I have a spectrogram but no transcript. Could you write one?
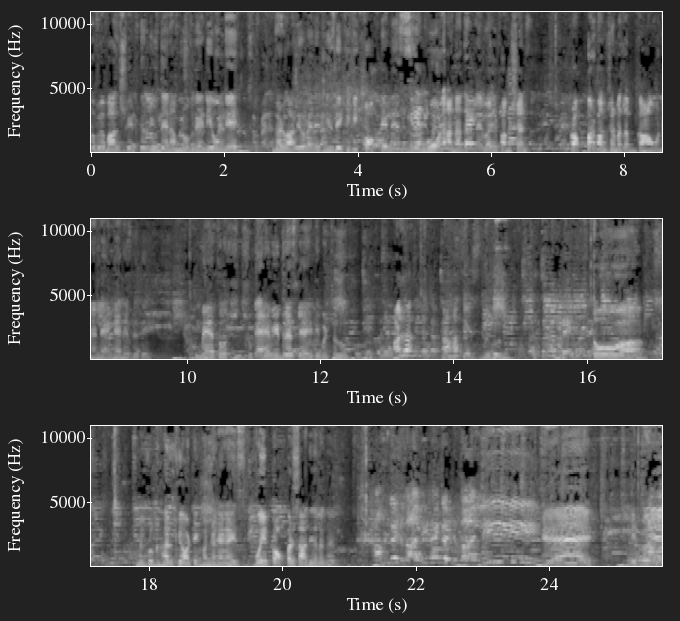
तो मैं बाल स्ट्रेट कर रही हूँ देन हम लोग रेडी होंगे। गढ़वाली में मैंने चीज़ देखी कि cocktail is whole another level function proper function मतलब gown and lehenga and everything तो मैं तो हैवी ड्रेस ले आई थी बट चलो। हाँ हाँ बिल्कुल। तो बिल्कुल घर ऑटिक बन रखा है गाइस वही प्रॉपर शादी वाला घर हम गढ़वाली है गढ़वाली। ए तो ये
